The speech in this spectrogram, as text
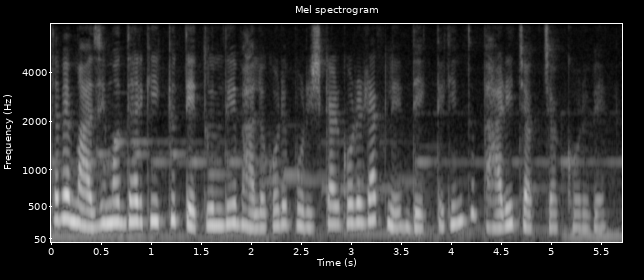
তবে মাঝে মধ্যে আর কি একটু তেঁতুল দিয়ে ভালো করে পরিষ্কার করে রাখলে দেখতে কিন্তু ভারী চকচক করবে।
